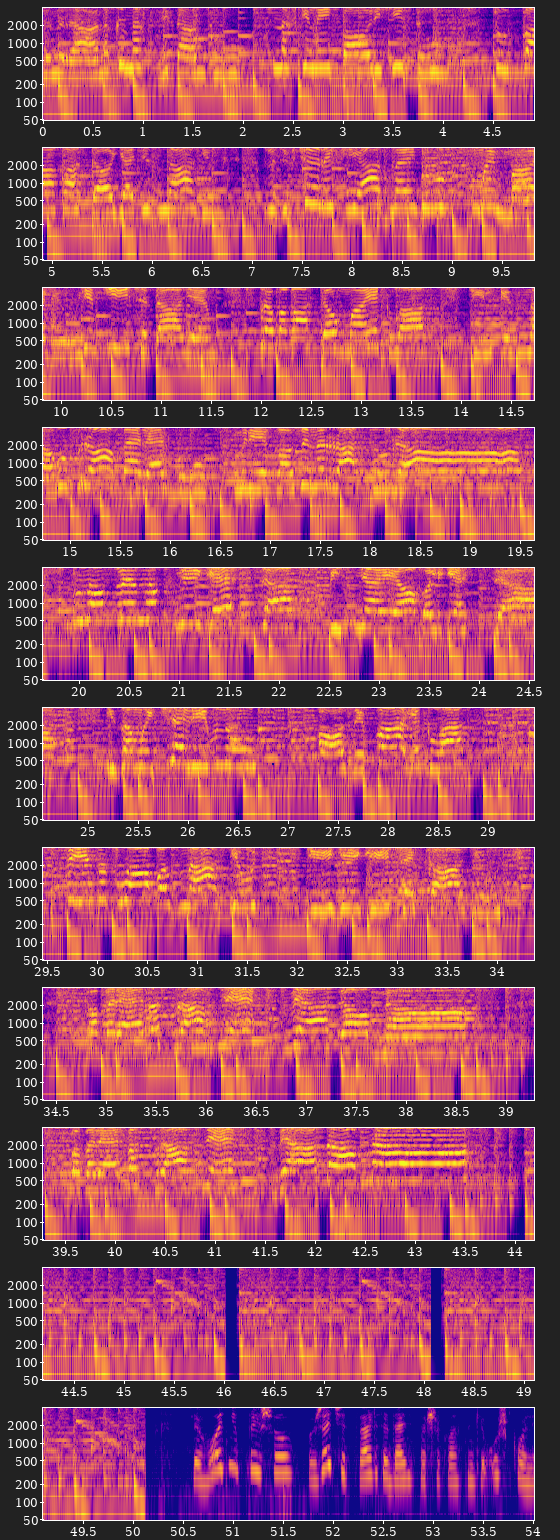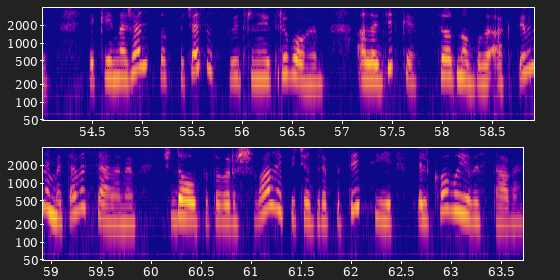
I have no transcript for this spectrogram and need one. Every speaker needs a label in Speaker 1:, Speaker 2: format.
Speaker 1: ранок на світанку, на шкільний поріг справжнє свято.
Speaker 2: Сьогодні прийшов вже четвертий день першокласників у школі, який, на жаль, розпочався з повітряної тривоги. Але дітки все одно були активними та веселими, чудово потоваришували під час репетиції лялькової вистави.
